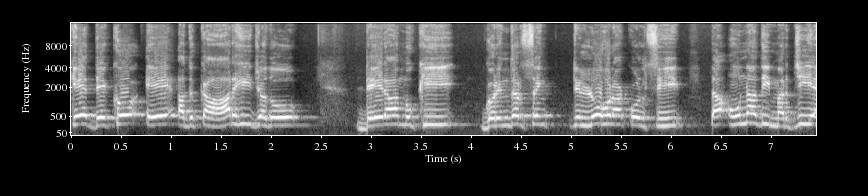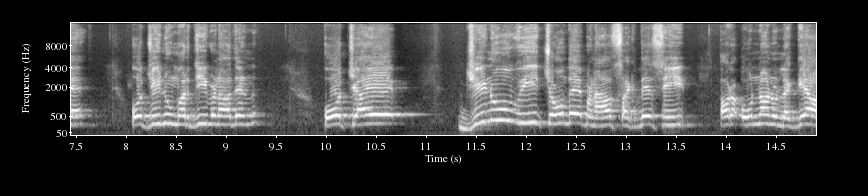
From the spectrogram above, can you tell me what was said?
ਕਿ ਦੇਖੋ, ਇਹ ਅਧਿਕਾਰ ਹੀ ਜਦੋਂ ਡੇਰਾ ਮੁਖੀ ਗੁਰਿੰਦਰ ਸਿੰਘ ਢਿੱਲੋਹਰਾ ਕੋਲ ਸੀ, ਤਾਂ ਉਹਨਾਂ ਦੀ ਮਰਜ਼ੀ ਹੈ। ਉਹ ਜਿਹਨੂੰ ਮਰਜ਼ੀ ਬਣਾ ਦੇਣ। ਉਹ ਚਾਹੇ ਜਿਹਨੂੰ ਵੀ ਚਾਹੁੰਦੇ ਬਣਾ ਸਕਦੇ ਸੀ, ਔਰ ਉਹਨਾਂ ਨੂੰ ਲੱਗਿਆ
